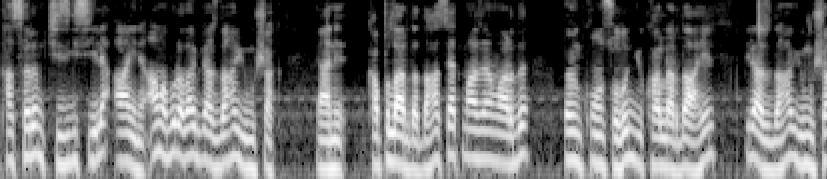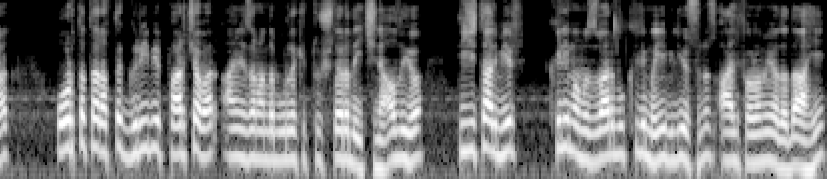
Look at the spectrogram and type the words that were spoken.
tasarım çizgisiyle aynı ama buralar biraz daha yumuşak. Yani kapılarda daha sert malzeme vardı. Ön konsolun yukarılar dahil biraz daha yumuşak. Orta tarafta gri bir parça var. Aynı zamanda buradaki tuşları da içine alıyor. Dijital bir klimamız var. Bu klimayı biliyorsunuz Alfa Romeo'da dahi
